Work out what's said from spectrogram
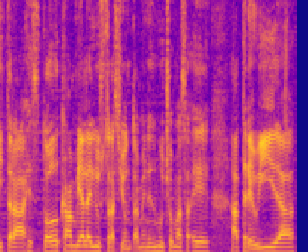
y trajes todo cambia la ilustración también es mucho más eh, atrevida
